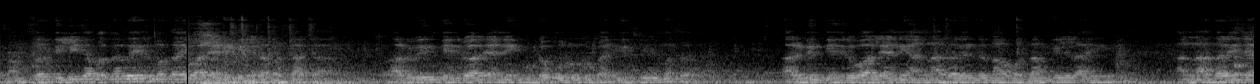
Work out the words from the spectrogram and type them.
पण आमचं दिल्लीच्या बद्दलही मत आहे. यांनी केलेला भ्रष्टाचार. अरविंद केजरीवाल यांनी कुठं बोलून लोकांनी घेतलेली मतं? अरविंद केजरीवाल यांनी अण्णा हजारेंचं नाव बदनाम केलेलं आहे. अण्णा हजारेंच्या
